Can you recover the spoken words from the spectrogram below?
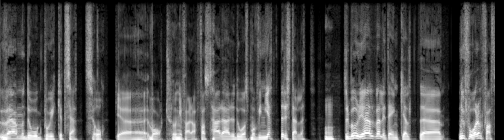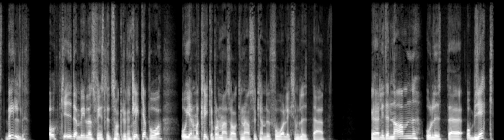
vem dog på vilket sätt och eh, vart ungefär. Fast här är det då små vignetter istället. Mm. Så det börjar väldigt enkelt. Eh, du får en fast bild och i den bilden så finns lite saker du kan klicka på och genom att klicka på de här sakerna så kan du få liksom lite, eh, lite namn och lite objekt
